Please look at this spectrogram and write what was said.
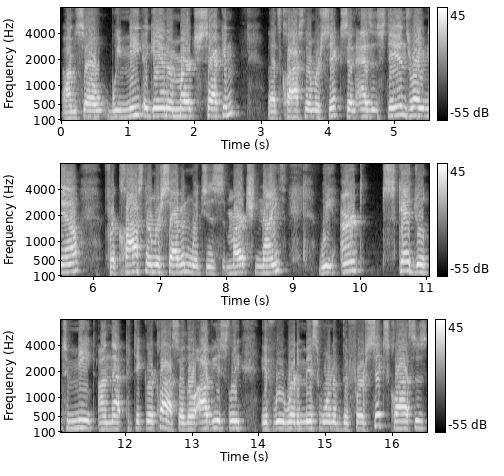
Um, so we meet again on March 2nd. That's class number six. And as it stands right now, for class number seven, which is March 9th, we aren't scheduled to meet on that particular class. Although obviously if we were to miss one of the first six classes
